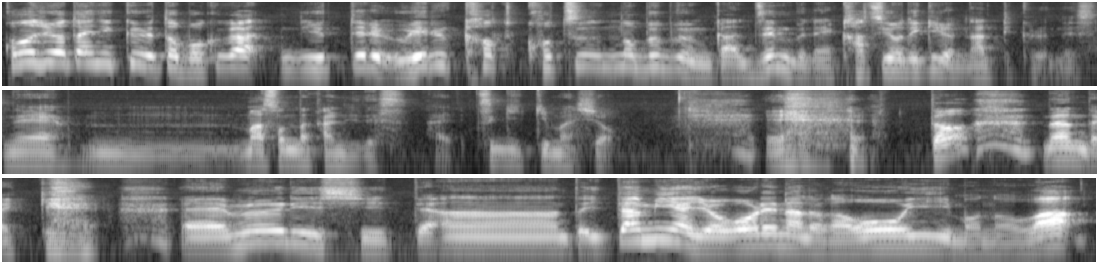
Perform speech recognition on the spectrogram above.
この状態に来ると僕が言ってる売れるコツの部分が全部ね活用できるようになってくるんですね。うん。まあそんな感じです、はい、次行きましょう。えーと、なんだっけ、えー、無理して、うんと、痛みや汚れなどが多いものは、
